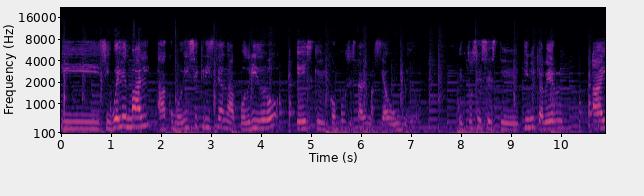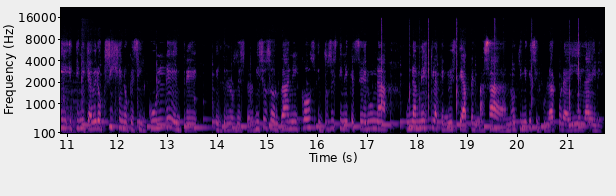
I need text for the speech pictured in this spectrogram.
Y si huele mal, a, como dice Cristian, a podrido, es que el compost está demasiado húmedo. Entonces, este, tiene que haber, hay, tiene que haber oxígeno que circule entre, entre los desperdicios orgánicos. Entonces, tiene que ser una, una mezcla que no esté apelmazada, ¿no? Tiene que circular por ahí el aire.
